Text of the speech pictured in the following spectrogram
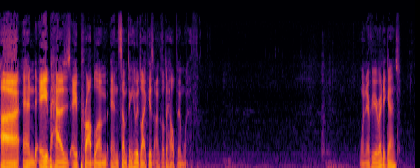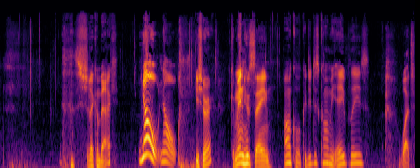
uh, and Abe has a problem and something he would like his uncle to help him with. Whenever you're ready, guys. Should I come back? No, no. You sure? Come in, Hussein. Uncle, could you just call me Abe, please? What?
